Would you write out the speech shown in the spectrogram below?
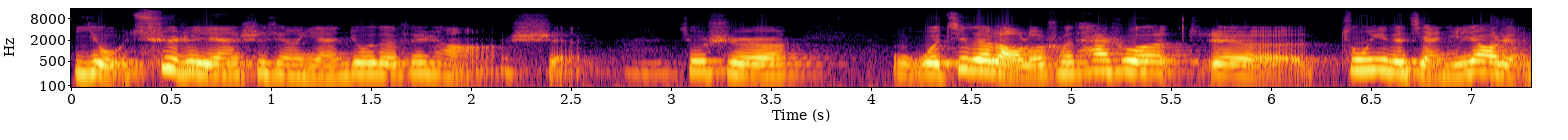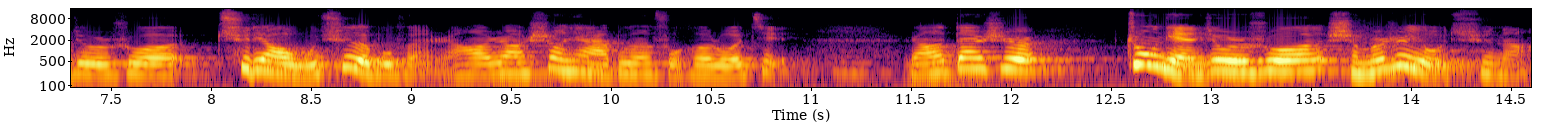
有趣这件事情研究的非常深。就是我我记得老罗说，他说，呃，综艺的剪辑要领就是说去掉无趣的部分，然后让剩下的部分符合逻辑。然后，但是重点就是说什么是有趣呢？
